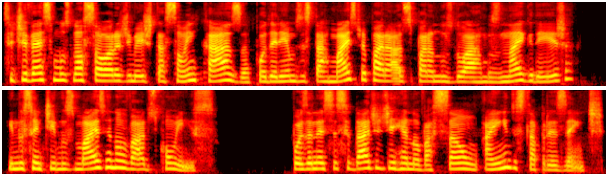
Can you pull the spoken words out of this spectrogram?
Se tivéssemos nossa hora de meditação em casa, poderíamos estar mais preparados para nos doarmos na igreja e nos sentirmos mais renovados com isso. Pois a necessidade de renovação ainda está presente.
